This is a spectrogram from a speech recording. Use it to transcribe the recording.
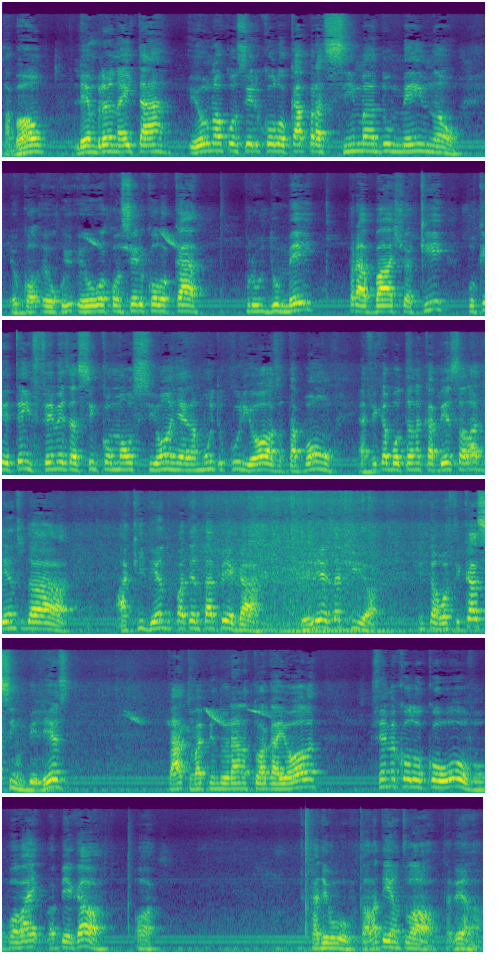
Tá bom? Lembrando aí, tá? Eu não aconselho colocar para cima do meio, não. Eu, eu, eu aconselho colocar pro, do meio para baixo aqui, porque tem fêmeas assim como a Alcione, ela é muito curiosa, tá bom? Ela fica botando a cabeça lá dentro da... Aqui dentro para tentar pegar. Beleza? Aqui, ó. Então, vai ficar assim, beleza? Tá? Tu vai pendurar na tua gaiola. Fêmea colocou o ovo, vai, vai pegar, ó. Ó. Cadê o ovo? Tá lá dentro, lá, ó. Tá vendo?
